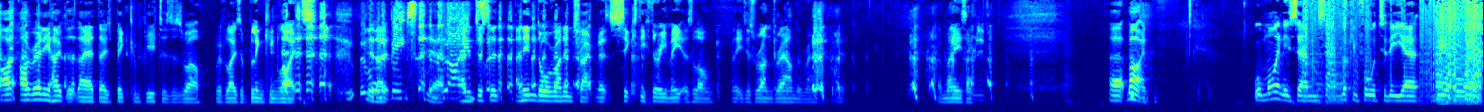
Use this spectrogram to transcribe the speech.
I, I really hope that they had those big computers as well with loads of blinking lights. With You all know, the beeps and Yeah, the lines. and just a, an indoor running track that's 63 metres long that he just runs round and round. Amazing. Uh, Martin, Well, mine is um, looking forward to the uh, Rio uh,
